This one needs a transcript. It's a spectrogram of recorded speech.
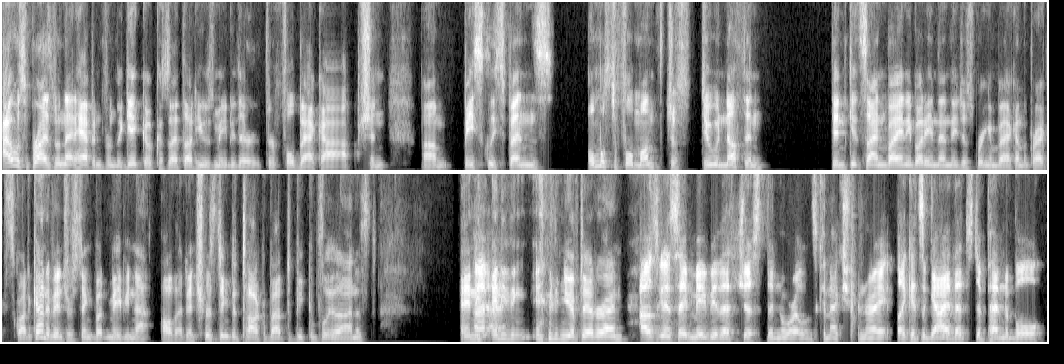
I was surprised when that happened from the get go because I thought he was maybe their their fullback option. Um, basically spends almost a full month just doing nothing. Didn't get signed by anybody, and then they just bring him back on the practice squad. Kind of interesting, but maybe not all that interesting to talk about, to be completely honest. Any, uh, anything anything you have to add, Ryan? I was gonna say maybe that's just the New Orleans connection, right? Like it's a guy that's dependable.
